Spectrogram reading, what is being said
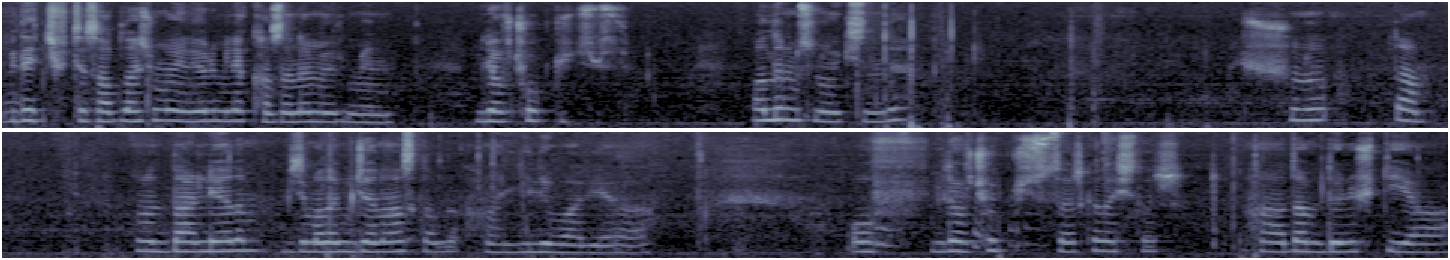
bir de çift hesaplaşma oynuyorum yine kazanamıyorum yani. Willow çok güçsüz. Alır mısın o ikisini de? Şunu tamam. Bunu darlayalım. Bizim adamın canı az kaldı. Ha Lily var ya. Of Willow çok güçsüz arkadaşlar. Ha adam dönüştü ya.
